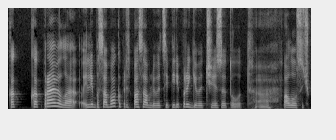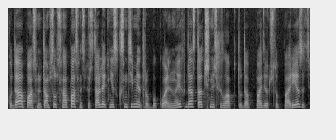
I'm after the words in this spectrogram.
как как правило, либо собака приспосабливается и перепрыгивает через эту вот э, полосочку, да, опасную. Там, собственно, опасность представляет несколько сантиметров буквально, но их достаточно, если лапа туда попадет, чтобы порезать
